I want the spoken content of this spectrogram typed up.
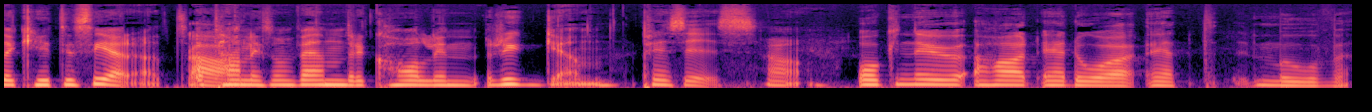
jättekritiserat. Ja. Att han liksom vänder Colin ryggen. Precis. Ja. Och nu har jag då ett move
